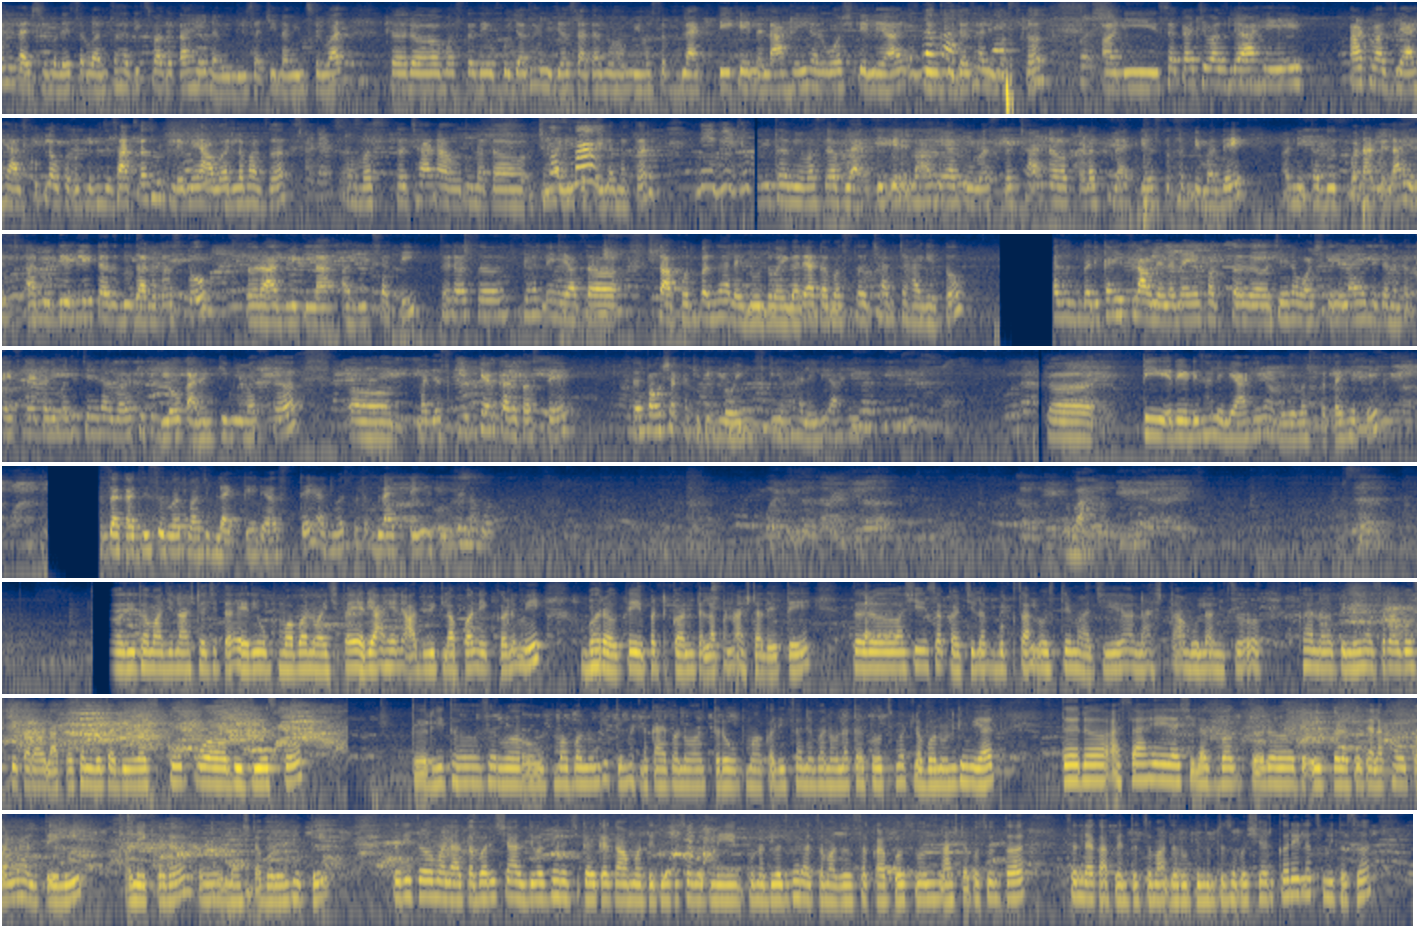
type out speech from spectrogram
सोनाली लाईफस्टाईलमध्ये सर्वांचं हार्दिक स्वागत आहे. नवीन दिवसाची नवीन सुरुवात. तर मस्त देवपूजा झाली. जस्ट आता म- मस्त ब्लॅक टी केलेला आहे. हेअर वॉश केले आज. देवपूजा झाली मस्त. आणि सकाळचे वाजले आहे आठ वाजले आहे. आज खूप लवकर उठले. म्हणजे सातलाच उठले मी. आवरलं माझं. मस्त छान आवरून आता चहा घेते पहिल्यानंतर. इथं मी मस्त ब्लॅक टी केलेला आहे. आणि मस्त छान कडक ब्लॅक टी असतो थंडीमध्ये. आणि इथं दूध पण आणलेलं आहे. आम्ही दीड लिटर दूध आणत असतो. तर आद्विकला आद्विकसाठी. तर असं झालं आहे आता तापून पण झालंय दूध वगैरे. आता मस्त छान चहा घेतो. अजून तरी काहीच लावलेलं नाही. फक्त चेहरा वॉश केलेला आहे. त्याच्यानंतर काहीच नाही. तरी माझ्या चेहऱ्यावर बघा किती ग्लो कारण की मी मस्त माझ्या स्किन केअर करत असते. तर पाहू शकता किती ग्लोईंग स्किन झालेली आहे. तर ती रेडी झालेली आहे आणि मी मस्त आता घेते. सकाळची सुरुवात माझी ब्लॅक टीने असते आणि मस्त आता ब्लॅक टी घेते. चला मग. वा तर इथं माझी नाश्त्याची तयारी उपमा बनवायची तयारी आहे आणि आद्विकला पण इकडे मी भरवते पटकन त्याला पण नाश्ता देते. तर अशी सकाळची लगबग चालू असते माझी नाश्ता मुलांचं खाणं पिणं ह्या सर्व गोष्टी कराव्या लागतात. संडेचा दिवस खूप बिझी असतो. तर इथं सर्व उपमा बनवून घेते. म्हटलं काय बनवा तर उपमा कधीचा नाही बनवला तर तोच म्हटलं बनवून घेऊयात. तर असं आहे अशी लगबग. तर अं, एककडं तो त्याला खाऊ पण घालते मी. आणि इकडं नाश्ता बनवून घेते. तर इथं मला आता बरेचसे आज दिवसभराची काही काही कामं होते. तुमच्यासोबत मी पुन्हा दिवसभराचं माझं सकाळपासून नाश्त्यापासून तर संध्याकाळपर्यंतचं माझं रुटीन तुमच्यासोबत शेअर करेलच मी तसं.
